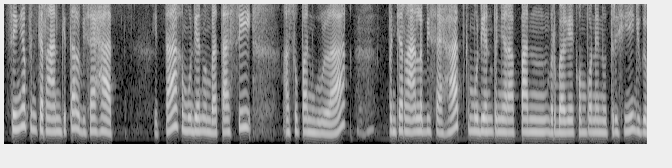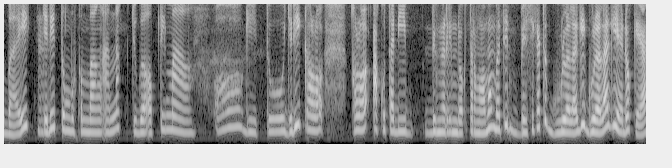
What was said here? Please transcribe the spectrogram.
sehingga pencernaan kita lebih sehat. Kita kemudian membatasi asupan gula, pencernaan lebih sehat, kemudian penyerapan berbagai komponen nutrisinya juga baik, jadi tumbuh kembang anak juga optimal. Oh gitu. Jadi kalau kalau aku tadi dengerin dokter ngomong berarti basicnya tuh gula lagi gula lagi ya dok ya.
